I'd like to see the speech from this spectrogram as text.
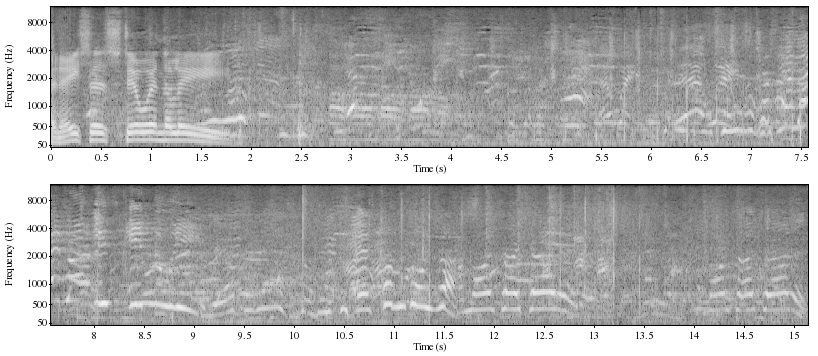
And Ace is still in the lead. It's in the lead. Yes, it is. And come closer. Come on, Titanic. Come on, Titanic.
